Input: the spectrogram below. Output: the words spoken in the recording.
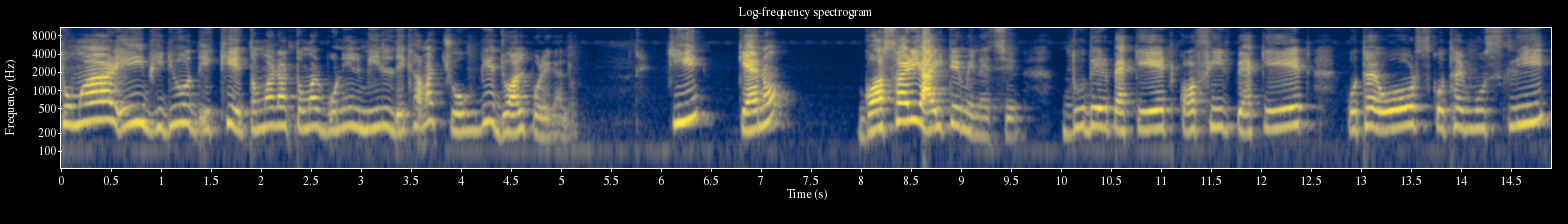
তোমার এই ভিডিও দেখে তোমার আর তোমার বোনের মিল দেখে আমার চোখ দিয়ে জল পড়ে গেল। কি, কেন? গ্রসারি আইটেম এনেছে। দুধের প্যাকেট, কফির প্যাকেট, কোথায় ওটস, কোথায় মুসলি,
